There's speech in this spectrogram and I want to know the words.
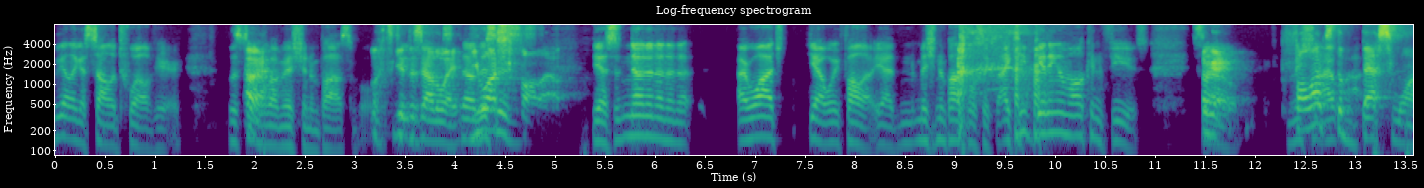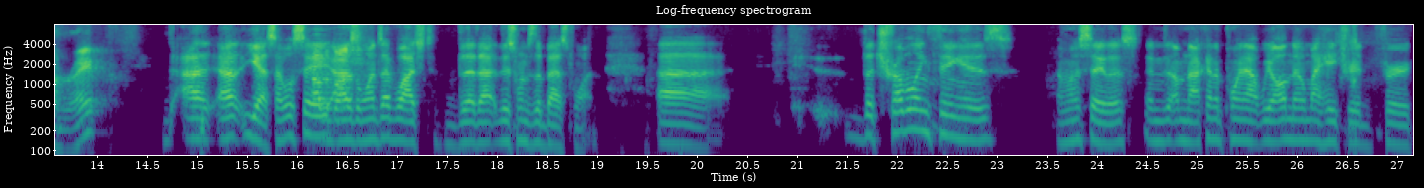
we got like a solid 12 here. Let's talk Okay. about Mission Impossible. Let's get this out of the way. So you watched is- Fallout. Yes. No, no, no, no, no. I watched. Yeah, wait, Fallout. Yeah, Mission Impossible Six. I keep getting them all confused. So, Okay. Mission- Fallout's I- the best one, right? I, I, yes, I will say Out of the out of the ones I've watched, the, that this one's the best one. Uh, the troubling thing is, I'm going to say this, and I'm not going to point out. We all know my hatred for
